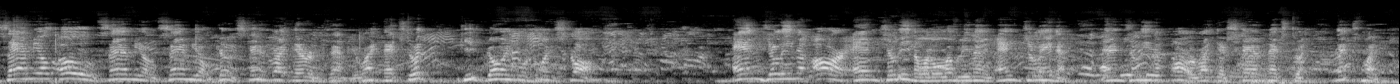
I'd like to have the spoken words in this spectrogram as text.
Samuel Oh, Samuel, Samuel. Good. Stand right there, Samuel, right next to it. Keep going. We're going strong. Angelina R. Angelina, what a lovely name. Angelina. Angelina R. Right there. Stand next to it. Next one.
